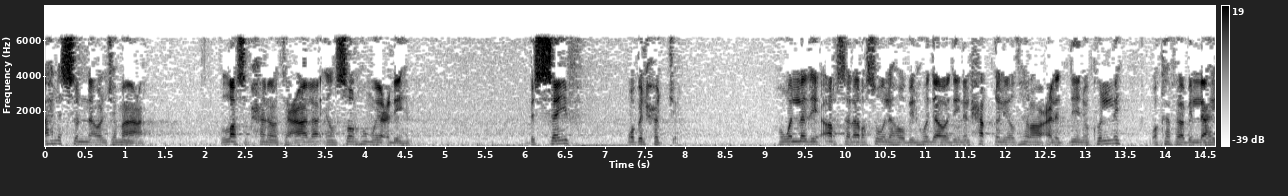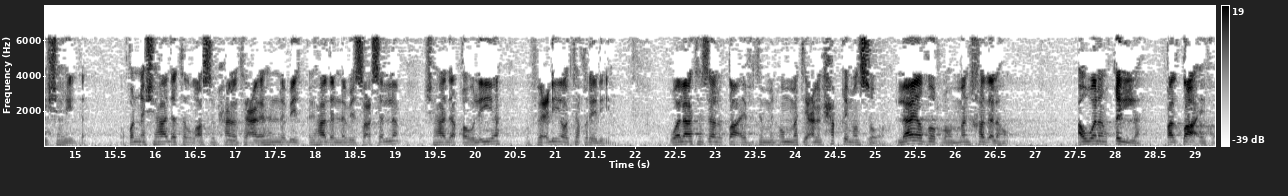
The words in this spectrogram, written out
أهل السنة والجماعة الله سبحانه وتعالى ينصرهم ويعليهم بالسيف وبالحجة. هو الذي أرسل رسوله بالهدى ودين الحق ليظهره على الدين كله وكفى بالله شهيدا. وقلنا شهادة الله سبحانه وتعالى النبي هذا النبي صلى الله عليه وسلم شهادة قولية وفعلية وتقريرية. ولا تزال طائفة من أمتي على الحق منصورة لا يضرهم من خذلهم. أولا قلة قال طائفة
